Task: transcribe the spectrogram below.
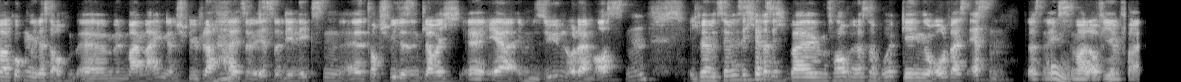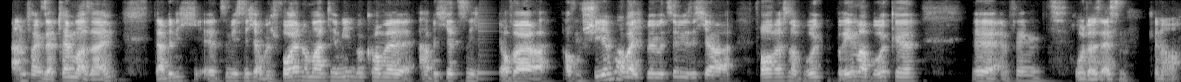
mal gucken, wie das auch äh, mit meinem eigenen Spielplan halt so ist. Und die nächsten äh, Top-Spiele sind, glaube ich, äh, eher im Süden oder im Osten. Ich bin mir ziemlich sicher, dass ich beim VfB Osnabrück gegen Rot-Weiß Essen das nächste oh. Mal auf jeden Fall Anfang September sein. Da bin ich äh, ziemlich sicher, ob ich vorher nochmal einen Termin bekomme, habe ich jetzt nicht auf, auf dem Schirm, aber ich bin mir ziemlich sicher, VfB Osnabrück, Bremer Brücke äh, empfängt Rot-Weiß Essen. Genau.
